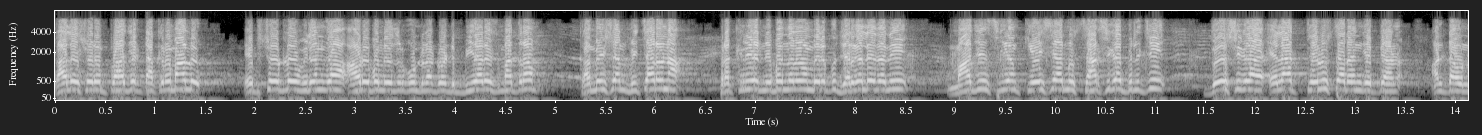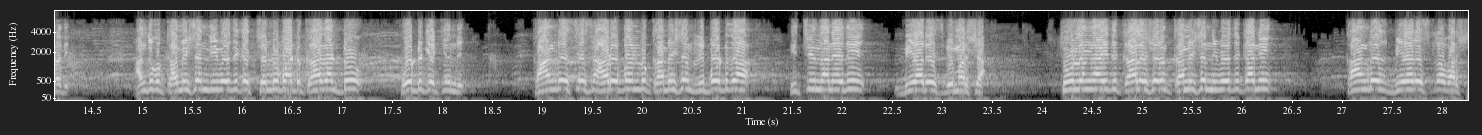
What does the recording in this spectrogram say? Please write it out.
కాళేశ్వరం ప్రాజెక్ట్ అక్రమాలు ఎపిసోడ్లో విలన్గా ఆరోపణలు ఎదుర్కొంటున్నటువంటి బీఆర్ఎస్ మాత్రం కమిషన్ విచారణ ప్రక్రియ నిబంధనల మేరకు జరగలేదని మాజీ సీఎం కేసీఆర్ను సాక్షిగా పిలిచి దోషిగా ఎలా తెలుస్తారని చెప్పి అంటా ఉన్నది. అందుకు కమిషన్ నివేదిక చెల్లుబాటు కాదంటూ కోర్టుకెక్కింది. కాంగ్రెస్ చేసిన ఆరోపణలు కమిషన్ రిపోర్టుగా ఇచ్చిందనేది బీఆర్ఎస్ విమర్శ. స్థూలంగా ఇది కాళేశ్వరం కమిషన్ నివేదిక అని కాంగ్రెస్ బీఆర్ఎస్లో వర్ష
